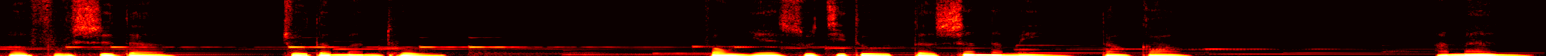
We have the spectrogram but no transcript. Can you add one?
和服侍的主的门徒。奉耶稣基督得胜的名祷告，阿门。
